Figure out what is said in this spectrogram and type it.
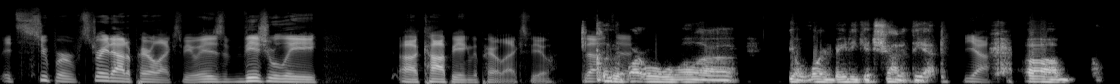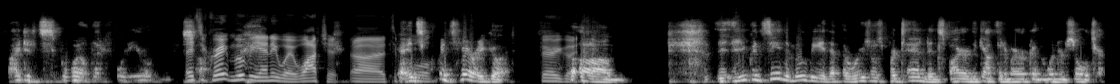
it's super straight out of parallax view. It is visually uh, copying the parallax view. The- including the part where, uh, you know Warren Beatty gets shot at the end. yeah, Um, I didn't spoil that 40 year old movie. it's a great movie anyway. Watch it. Uh, it's It's cool, it's very good. very good. Um, you can see the movie that the Russos pretend inspired the Captain America and the Winter Soldier.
